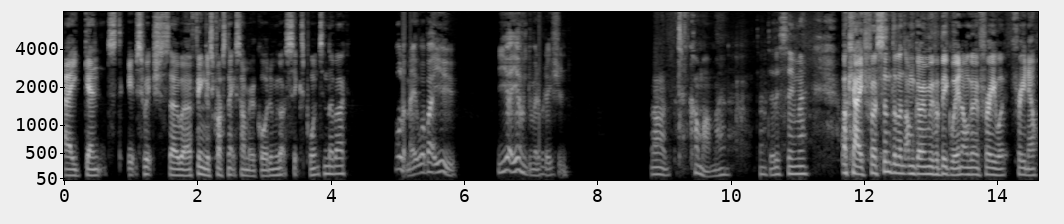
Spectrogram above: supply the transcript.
against Ipswich. So uh, fingers crossed next time we record, and we've got six points in the bag. Hold it, mate. What about you? Yeah, you haven't given me a prediction. Oh, come on, man. Don't do this to me. Okay, for Sunderland, I'm going with a big win. I'm going three, three nil.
